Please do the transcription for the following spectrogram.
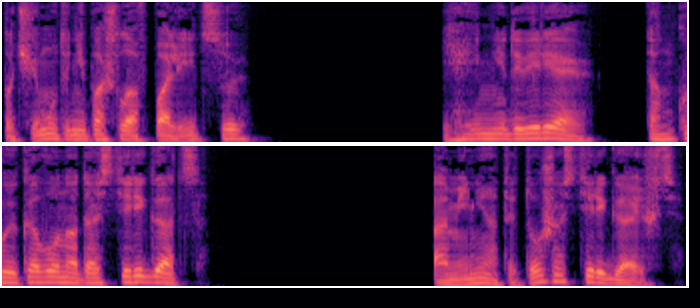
Почему ты не пошла в полицию? Я им не доверяю. Там кое-кого надо остерегаться. А меня ты тоже остерегаешься?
